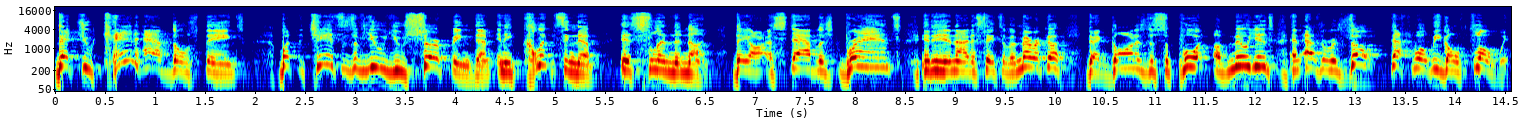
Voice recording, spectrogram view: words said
that you can have those things, but the chances of you usurping them and eclipsing them is slim to none. They are established brands in the United States of America that garners the support of millions, and as a result, that's what we gonna flow with.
